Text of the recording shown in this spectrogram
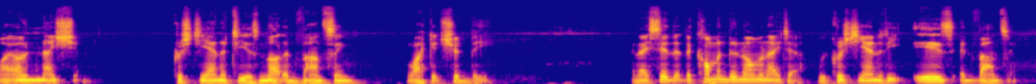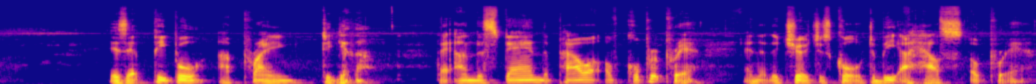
my own nation, Christianity is not advancing like it should be. And they said that the common denominator with Christianity is advancing is that people are praying together. They understand the power of corporate prayer and that the church is called to be a house of prayer.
